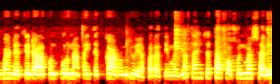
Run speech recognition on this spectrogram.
भांड्यातली डाळ आपण पूर्ण आता इथं काढून घेऊया परातीमध्ये. आता ह्याच्यात टाकू आपण मसाले.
